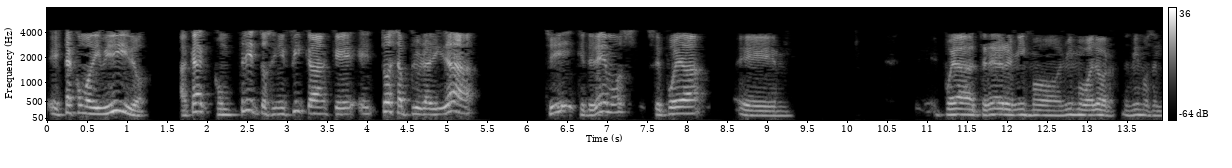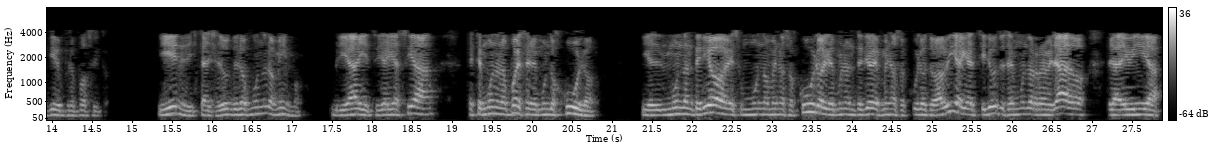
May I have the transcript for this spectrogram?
está como dividido. Acá completo significa que eh, toda esa pluralidad ¿sí? que tenemos se pueda eh, pueda tener el mismo, el mismo valor, el mismo sentido y propósito. Y en el Istalledut de los mundos lo mismo. Briá y y Asia. Este mundo no puede ser el mundo oscuro. Y el mundo anterior es un mundo menos oscuro, y el mundo anterior es menos oscuro todavía, y el Silut es el mundo revelado de la divinidad.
